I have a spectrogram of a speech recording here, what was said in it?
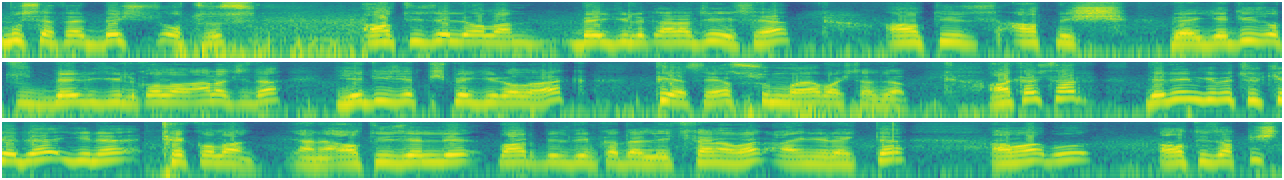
bu sefer 530 650 olan beygirlik aracı ise 660 ve 730 beygirlik olan aracı da 770 beygir olarak piyasaya sunmaya başladı. Arkadaşlar dediğim gibi Türkiye'de yine tek olan yani 650 var bildiğim kadarıyla iki tane var aynı renkte ama bu 660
